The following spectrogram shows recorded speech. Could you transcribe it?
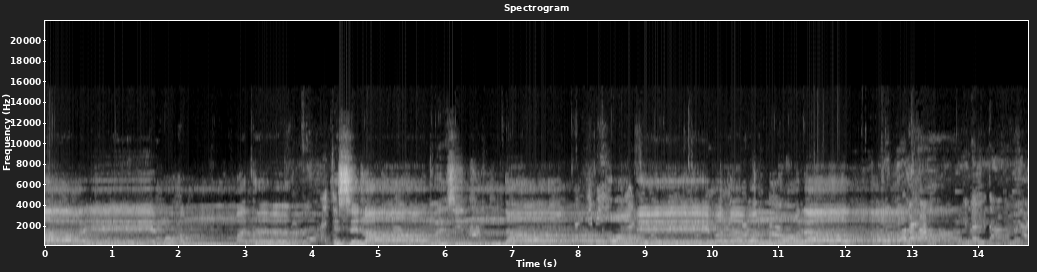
आए मोहम्मद इस्लाम जिंदा हो गए बलवल्लो بلا بلولا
